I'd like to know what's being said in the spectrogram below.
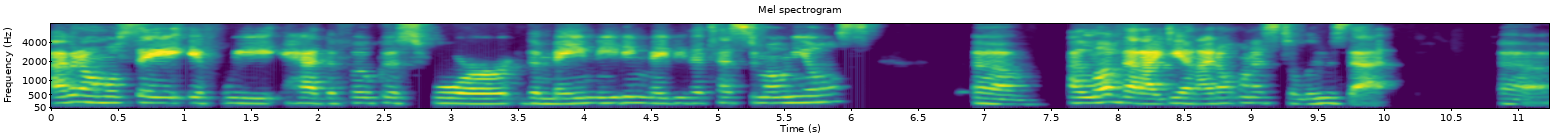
I would almost say if we had the focus for the May meeting, maybe the testimonials. Um, I love that idea and I don't want us to lose that. Uh,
